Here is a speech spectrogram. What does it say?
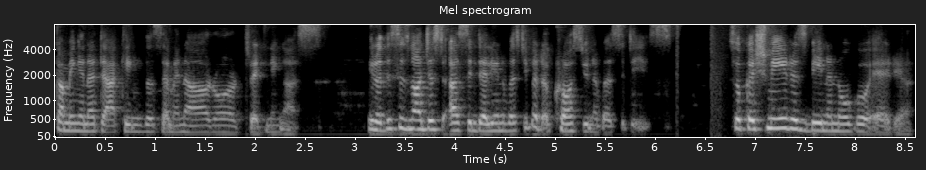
coming and attacking the seminar or threatening us. You know, this is not just us in Delhi University, but across universities. So Kashmir has been a no-go area.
